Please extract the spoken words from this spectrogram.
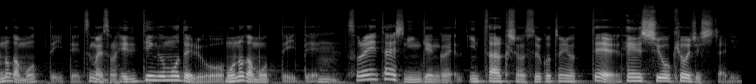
ものが持っていてつまりそのエディティングモデルをものが持っていて、うん。それに対して人間がインタラクションすることによって編集を享受したり、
